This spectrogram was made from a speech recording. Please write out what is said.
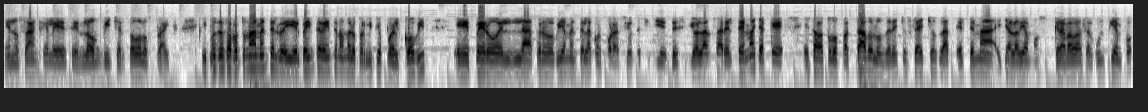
en Los Ángeles, en Long Beach, en todos los prides. Y pues desafortunadamente el, el 2020 no me lo permitió por el COVID, eh, pero, el, la, pero obviamente la corporación decidió, decidió lanzar el tema ya que estaba todo pactado, los derechos hechos, la, el tema ya lo habíamos grabado hace algún tiempo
